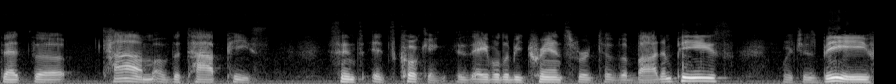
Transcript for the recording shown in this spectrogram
that the time of the top piece, since it's cooking, is able to be transferred to the bottom piece, which is beef.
